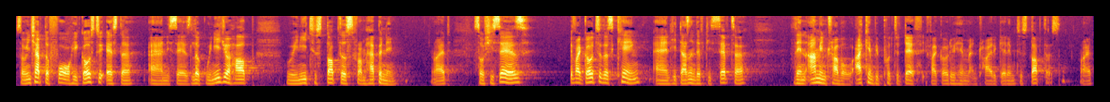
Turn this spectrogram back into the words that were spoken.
So in chapter 4, he goes to Esther and he says, Look, we need your help. We need to stop this from happening, right? So she says, If I go to this king and he doesn't lift his scepter, then I'm in trouble. I can be put to death if I go to him and try to get him to stop this, right?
